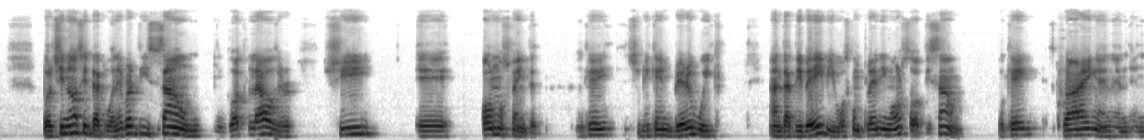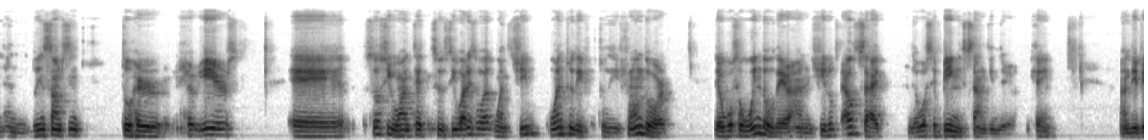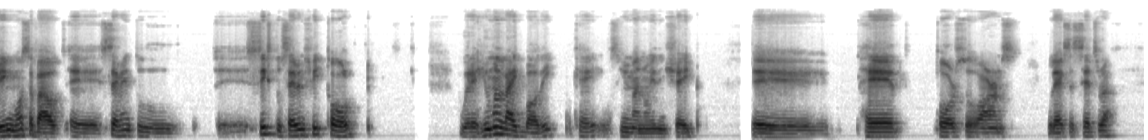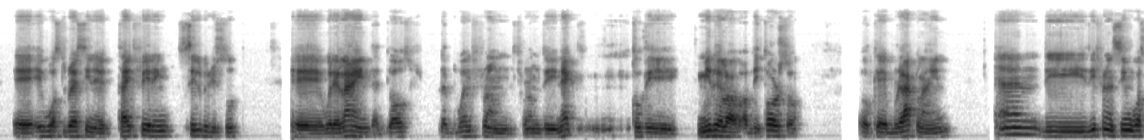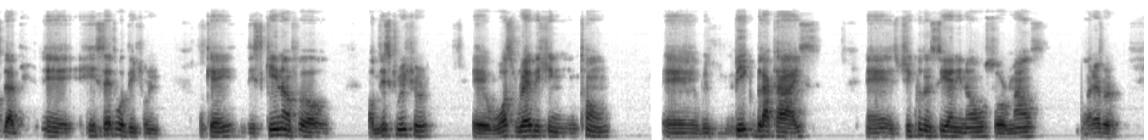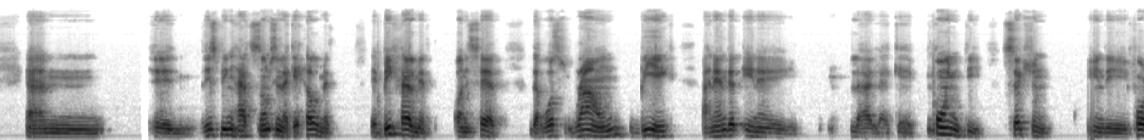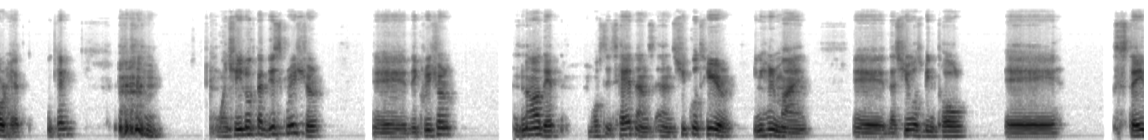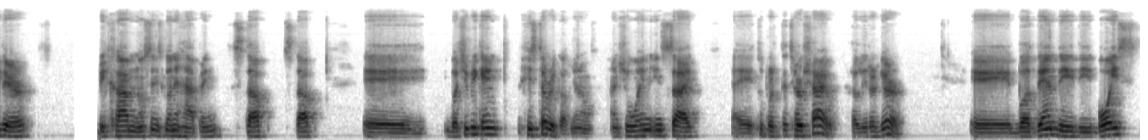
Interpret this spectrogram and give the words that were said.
But she noticed that whenever the sound got louder, she uh, almost fainted. Okay, she became very weak and that the baby was complaining also of the sound, okay, crying and, and, and, and doing something to her her ears. Uh, so she wanted to see what is what. When she went to the to the front door, there was a window there, and she looked outside. There was a being standing there. Okay, and the being was about uh, seven to uh, six to seven feet tall, with a human-like body. Okay, it was humanoid in shape, uh, head, torso, arms, legs, etc. Uh, it was dressed in a tight-fitting silvery suit uh, with a line that goes that went from from the neck to the middle of, of the torso. Okay, black line, and the different thing was that uh, his head was different. Okay, the skin of uh, of this creature uh, was reddish in, tone, uh, with big black eyes. She couldn't see any nose or mouth, whatever, and this being had something like a helmet, a big helmet on his head that was round, big, and ended in a like a pointy section in the forehead. Okay. when she looked at this creature, uh, the creature nodded, moved its head, and, and she could hear in her mind uh, that she was being told, uh, "Stay there, be calm. Nothing's going to happen. Stop, stop." But she became hysterical, you know, and she went inside uh, to protect her child, her little girl. Uh, but then the the voice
